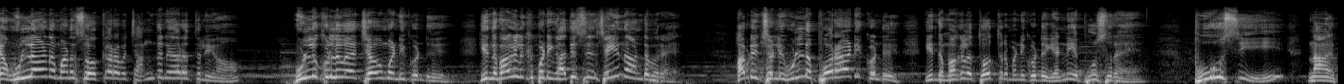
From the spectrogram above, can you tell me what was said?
என் உள்ளான மனசு உட்கார வச்சு அந்த நேரத்திலையும் உள்ளுக்குள்ளவே ஜெபம் பண்ணி கொண்டு இந்த மகளுக்கு இப்போ நீங்க அதிசயம் செய்யணும் ஆண்டவரை. அப்படின்னு சொல்லி உள்ள போராடி கொண்டு இந்த மகளை தோத்திரம் பண்ணி கொண்டு எண்ணெயை பூசுறேன். பூசி நான்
